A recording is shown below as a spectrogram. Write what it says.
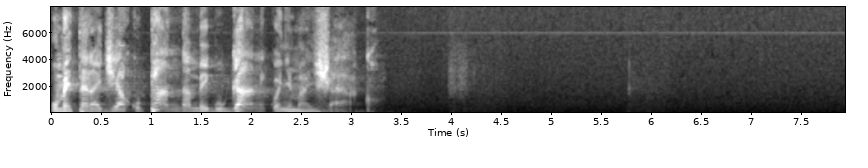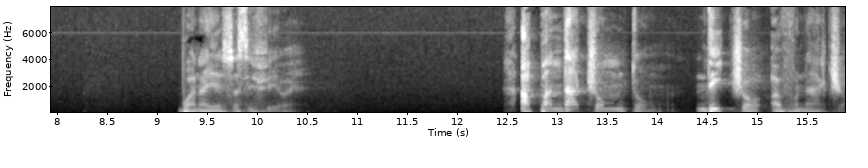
Umetarajia kupanda mbegu gani kwenye maisha yako? Bwana yesu asifiwe apandacho mtu ndicho avunacho.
